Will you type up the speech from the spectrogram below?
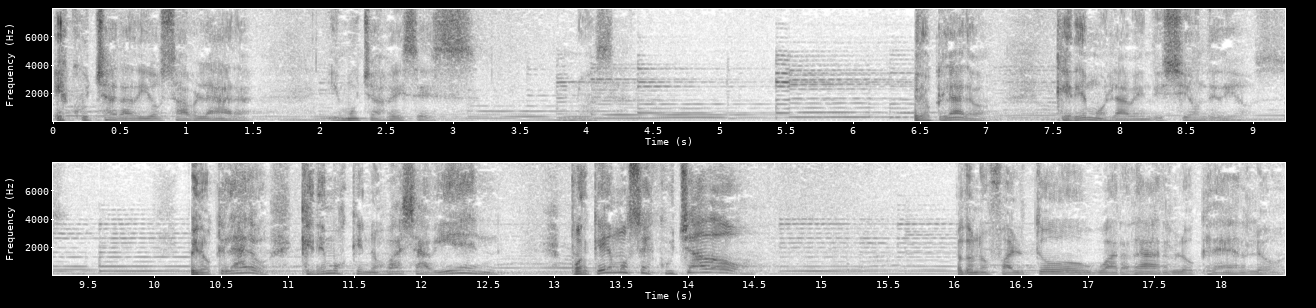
escuchar a Dios hablar y muchas veces no hacer. Pero claro, queremos la bendición de Dios. Pero claro, queremos que nos vaya bien, porque hemos escuchado, pero nos faltó guardarlo, creerlo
